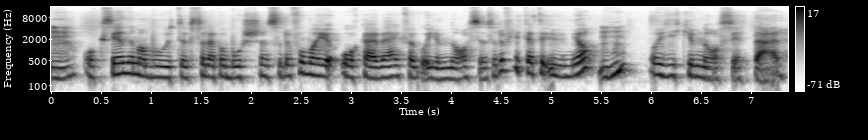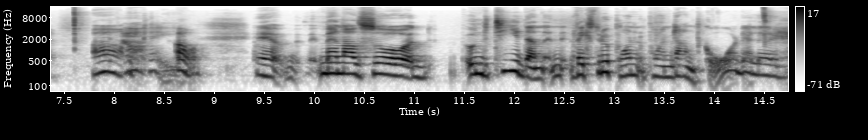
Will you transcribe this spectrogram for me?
Mm. Och sen när man bor ute sådär på Borsen så då får man ju åka iväg för att gå gymnasium. Så då flyttade jag till Umeå Mhm. och gick gymnasiet där. Ah, okej. Ja. Eh, men alltså under tiden, växte du upp på en, på en lantgård eller?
